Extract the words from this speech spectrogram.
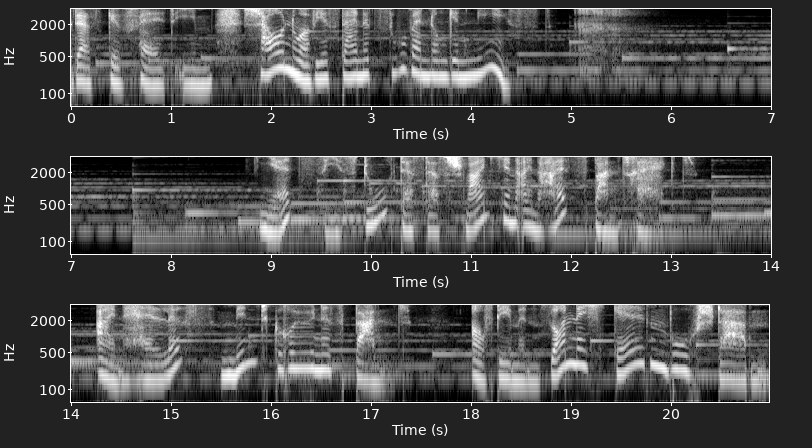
das gefällt ihm. Schau nur, wie es deine Zuwendung genießt. Jetzt siehst du, dass das Schweinchen ein Halsband trägt. Ein helles, mintgrünes Band, auf dem in sonnig gelben Buchstaben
